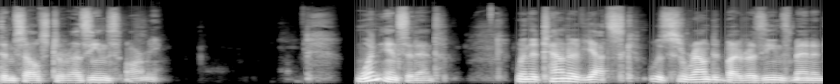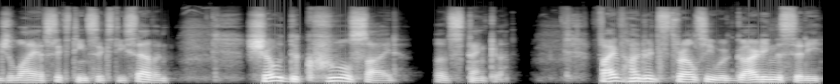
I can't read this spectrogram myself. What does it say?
themselves to Razin's army. One incident when the town of Yaitsk was surrounded by Razin's men in July of 1667, showed the cruel side of Stenka. 500 Streltsy were guarding the city,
